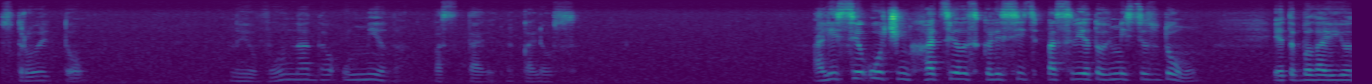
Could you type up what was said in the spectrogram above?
строить дом. Но его надо умело поставить на колеса. Алисе очень хотелось колесить по свету вместе с домом. Это была ее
